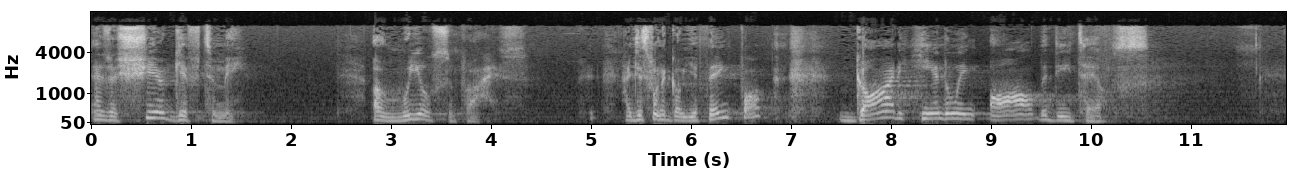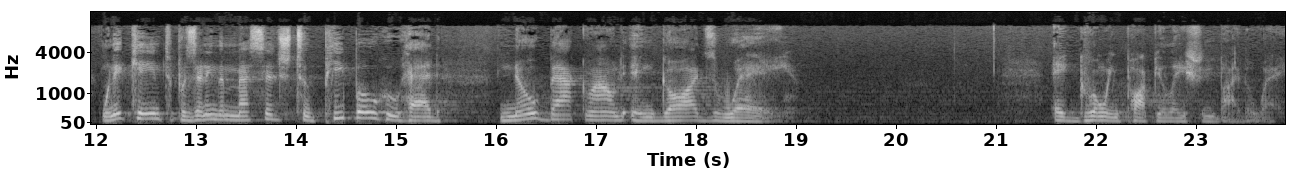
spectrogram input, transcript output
as a sheer gift to me, a real surprise. I just want to go, You think, Paul? God handling all the details. When it came to presenting the message to people who had no background in God's way, a growing population, by the way.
